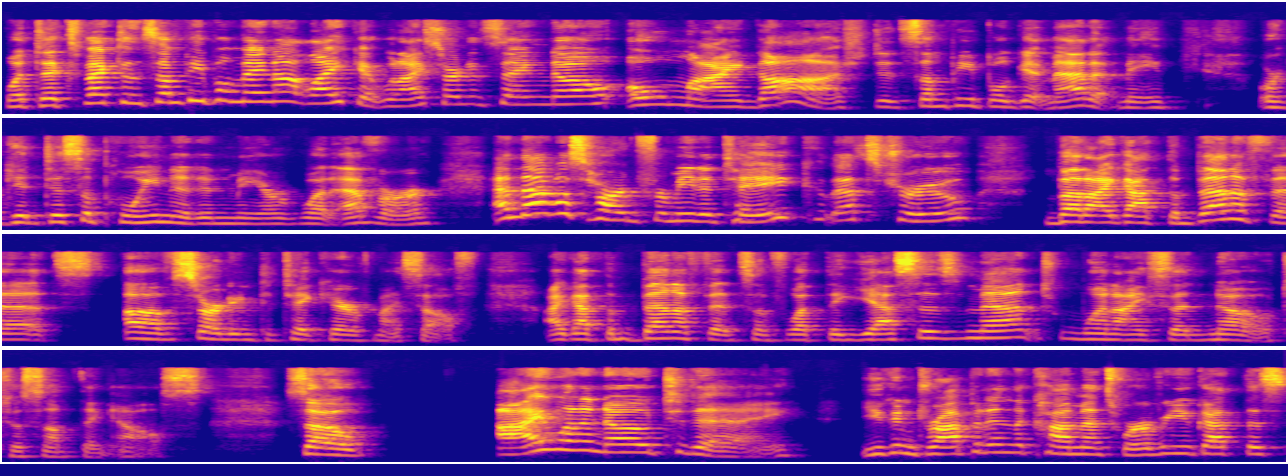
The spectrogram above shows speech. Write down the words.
what to expect. And some people may not like it. When I started saying no, oh my gosh, did some people get mad at me? or get disappointed in me or whatever. And that was hard for me to take. That's true. But I got the benefits of starting to take care of myself. I got the benefits of what the yeses meant when I said no to something else. So I want to know today. You can drop it in the comments wherever you got this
